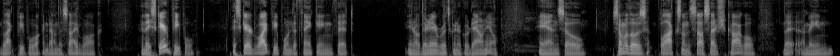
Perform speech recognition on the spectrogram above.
black people walking down the sidewalk, and they scared people. They scared white people into thinking that, you know, their neighborhood's going to go downhill, and so some of those blocks on the south side of Chicago, they, I mean,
